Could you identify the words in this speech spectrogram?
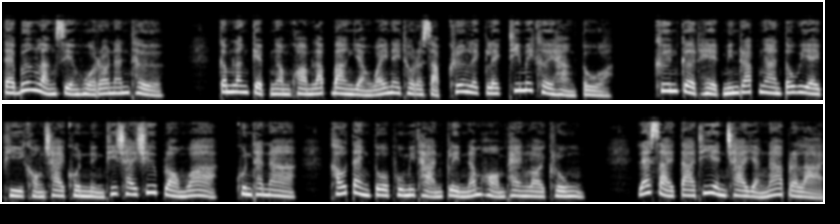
แต่เบื้องหลังเสียงหัวเราะนั้นเธอกำลังเก็บงำความลับบางอย่างไว้ในโทรศัพท์เครื่องเล็ก ๆ ที่ไม่เคยห่างตัว คืนเกิดเหตุมิ้นรับงานโต๊ะ VIP ของชายคนหนึ่งที่ใช้ชื่อปลอมว่า คุณธนา เขาแต่งตัวภูมิฐานกลิ่นน้ำหอมแพงลอยคลุง และสายตาที่เย็นชาอย่างน่าประหลาด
